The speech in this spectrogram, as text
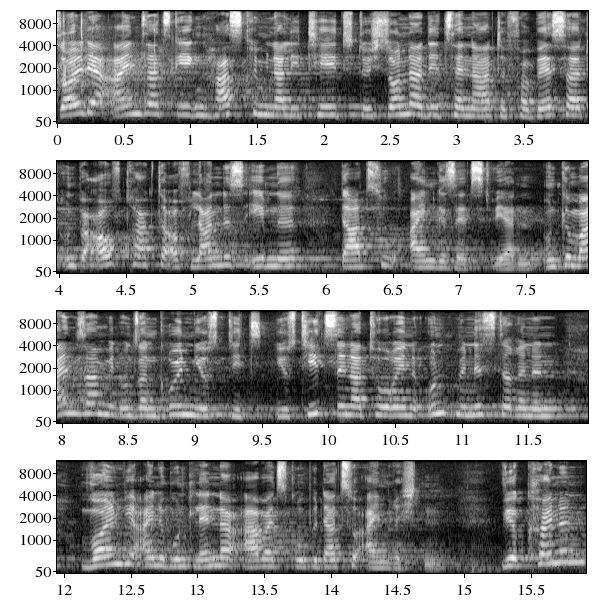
soll der Einsatz gegen Hasskriminalität durch Sonderdezernate verbessert und Beauftragte auf Landesebene dazu eingesetzt werden. Und gemeinsam mit unseren grünen Justiz Justizsenatorinnen und Ministerinnen wollen wir eine Bund-Länder-Arbeitsgruppe dazu einrichten. Wir können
